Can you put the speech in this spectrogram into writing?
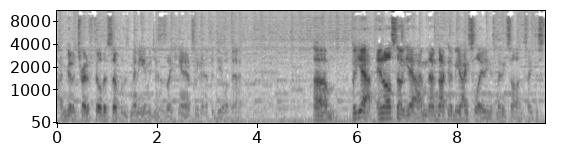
I'm going to try to fill this up with as many images as I can so you don't have to deal with that. Um, but yeah, and also, yeah, I'm, I'm not going to be isolating as many songs. I just,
